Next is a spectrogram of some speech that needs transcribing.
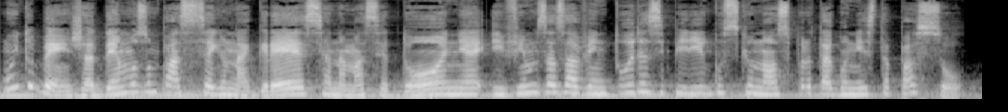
Muito bem, já demos um passeio na Grécia, na Macedônia e vimos as aventuras e perigos que o nosso protagonista passou.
